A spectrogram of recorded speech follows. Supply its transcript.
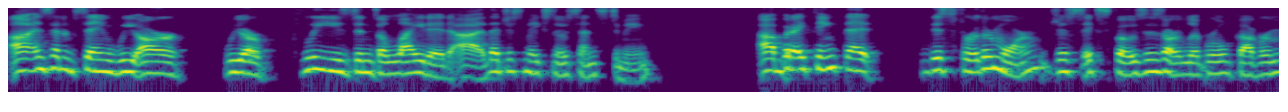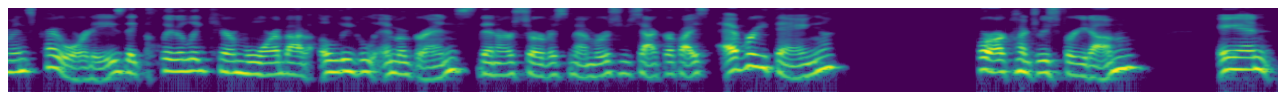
uh, instead of saying we are we are pleased and delighted. Uh, that just makes no sense to me. Uh, but I think that this furthermore just exposes our liberal government's priorities. They clearly care more about illegal immigrants than our service members who sacrifice everything for our country's freedom. And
